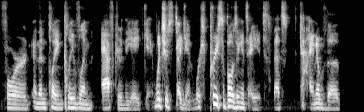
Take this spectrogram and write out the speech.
for and then playing Cleveland after the eight game, which is again we're presupposing it's eight. That's kind of the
